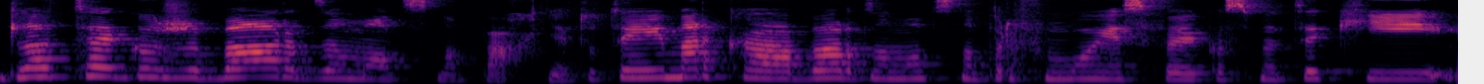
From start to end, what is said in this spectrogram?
Dlatego, że bardzo mocno pachnie. Tutaj marka bardzo mocno perfumuje swoje kosmetyki.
